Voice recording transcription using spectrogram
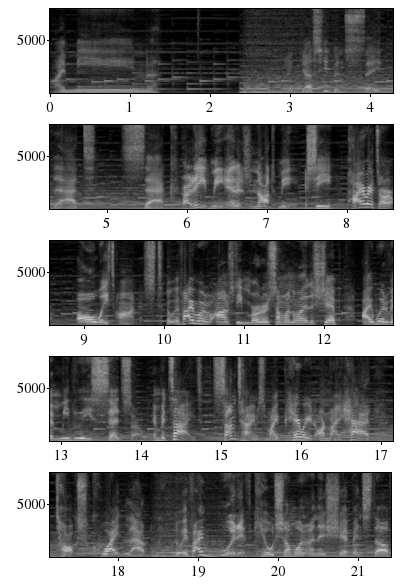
I mean... I guess you can say that, Zack. Believe me, it is not me. See, pirates are always honest. So if I would have honestly murdered someone on the ship, I would have immediately said so. And besides, sometimes my parrot on my hat talks quite loudly. So if I would have killed someone on this ship and stuff,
